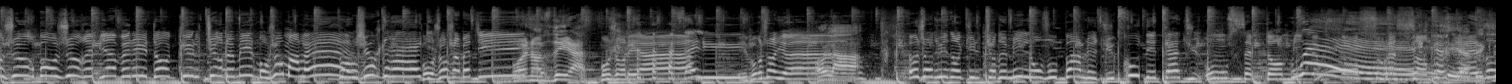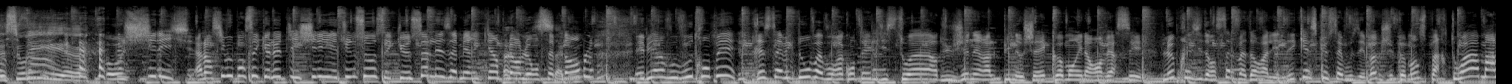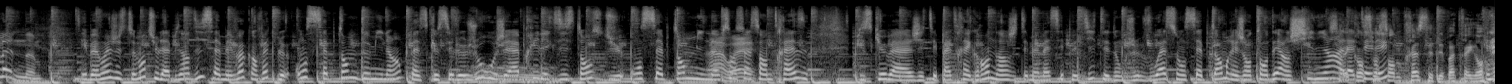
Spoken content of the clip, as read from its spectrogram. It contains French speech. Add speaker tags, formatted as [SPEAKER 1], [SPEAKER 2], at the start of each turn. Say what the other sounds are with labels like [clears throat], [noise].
[SPEAKER 1] Bonjour, bonjour et bienvenue dans Culture 2000. Bonjour Marlène.
[SPEAKER 2] Bonjour Greg.
[SPEAKER 1] Bonjour Jean-Baptiste.
[SPEAKER 3] Buenos dias.
[SPEAKER 1] Bonjour Léa. [laughs]
[SPEAKER 2] Salut.
[SPEAKER 1] Et bonjour Johan.
[SPEAKER 3] Hola.
[SPEAKER 1] Aujourd'hui dans Culture 2000, on vous parle du coup d'état du 11 septembre 1973
[SPEAKER 3] Et avec le sourire.
[SPEAKER 1] au Chili. Alors si vous pensez que le Chili est une sauce et que seuls les Américains pleurent le 11
[SPEAKER 3] Salaud.
[SPEAKER 1] septembre, eh bien vous vous trompez. Restez avec nous, on va vous raconter l'histoire du général Pinochet, comment il a renversé le président Salvador Allende. Qu'est-ce que ça vous évoque Je commence par toi, Marlène.
[SPEAKER 2] Et ben moi justement, tu l'as bien dit, ça m'évoque en fait le 11 septembre 2001 parce que c'est le jour où j'ai appris l'existence du 11 septembre 1973 puisque bah, j'étais pas très grande, hein, j'étais même assez petite et donc je vois 11 septembre et j'entendais un Chilien à la
[SPEAKER 3] qu'en
[SPEAKER 2] télé
[SPEAKER 3] 73, c'était pas très grand.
